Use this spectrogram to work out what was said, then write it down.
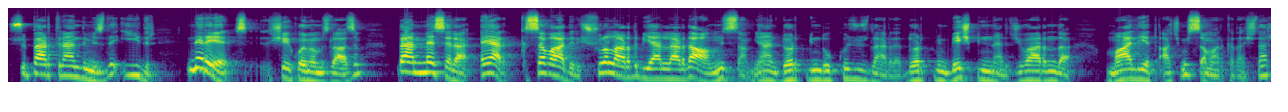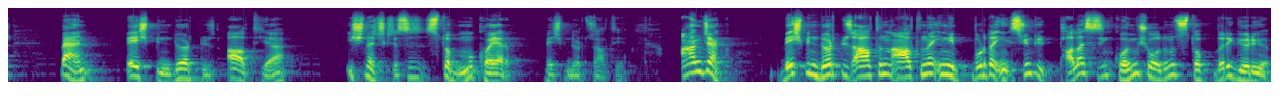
Süper trendimiz de iyidir. Nereye şey koymamız lazım? Ben mesela eğer kısa vadeli şuralarda bir yerlerde almışsam yani 4900'lerde 4000 5000'ler civarında maliyet açmışsam arkadaşlar ben 5406'ya işin açıkçası stopumu koyarım 5406'ya. Ancak 5406'nın altına inip burada çünkü pala sizin koymuş olduğunuz stopları görüyor.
